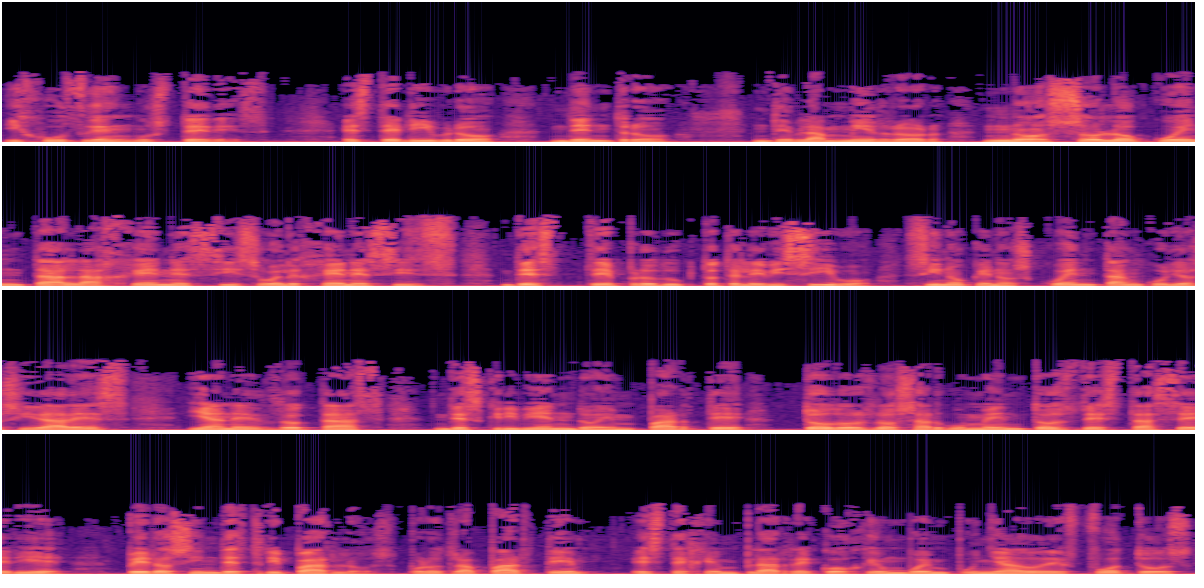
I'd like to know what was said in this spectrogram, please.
y juzguen ustedes. Este libro, dentro de Black Mirror, no solo cuenta la génesis o el génesis de este producto televisivo, sino que nos cuentan curiosidades y anécdotas describiendo en parte todos los argumentos de esta serie pero sin destriparlos. Por otra parte, este ejemplar recoge un buen puñado de fotos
